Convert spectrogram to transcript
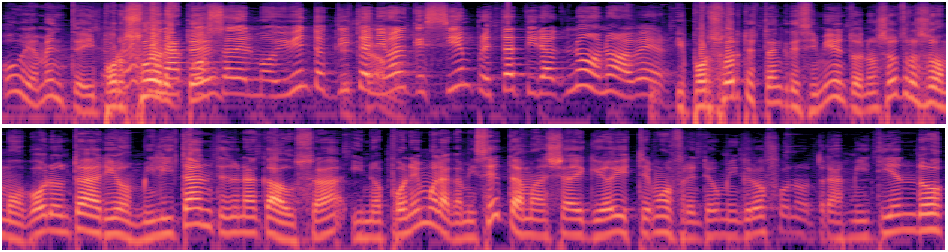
Obviamente, y O sea, por no es suerte... una cosa del movimiento activista Estamos. animal que siempre está tirando. No, no, a ver. Y por suerte está en crecimiento. Nosotros somos voluntarios, militantes de una causa y nos ponemos la camiseta más allá de que hoy estemos frente a un micrófono transmitiendo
